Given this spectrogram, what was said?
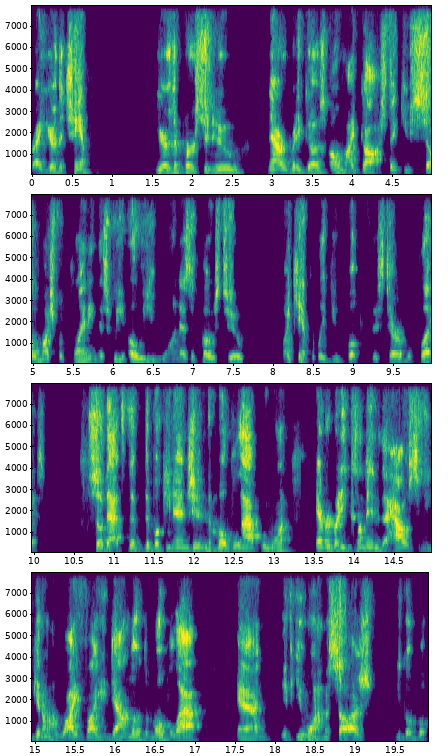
right you're the champion you're the person who now everybody goes oh my gosh thank you so much for planning this we owe you one as opposed to i can't believe you booked this terrible place so that's the, the booking engine the mobile app we want everybody come into the house and you get on the wi-fi you download the mobile app and if you want a massage you go book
